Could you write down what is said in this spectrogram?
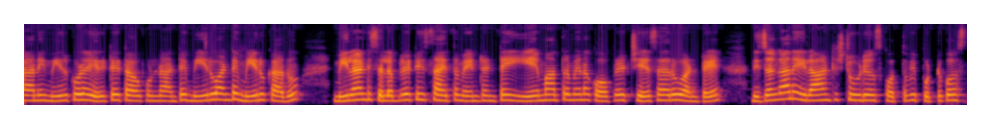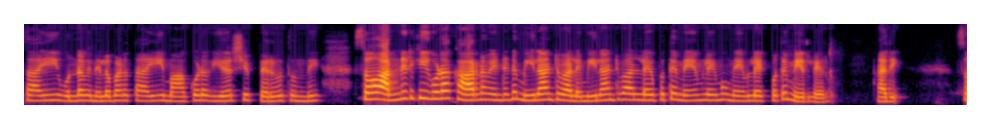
కానీ మీరు కూడా ఇరిటేట్ అవ్వకుండా అంటే మీరు అంటే మీరు కాదు మీలాంటి సెలబ్రిటీస్ సైతం ఏంటంటే ఏ మాత్రమైనా కోఆపరేట్ చేశారు అంటే నిజంగానే ఇలాంటి స్టూడియోస్ కొత్తవి పుట్టుకొస్తాయి ఉన్నవి నిలబడతాయి మాకు కూడా వ్యూయర్షిప్ పెరుగుతుంది. సో అన్నిటికీ కూడా కారణం ఏంటంటే మీలాంటి వాళ్ళే. మీలాంటి వాళ్ళు లేకపోతే మేము లేము మేము లేకపోతే మీరు లేరు. అది. సో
